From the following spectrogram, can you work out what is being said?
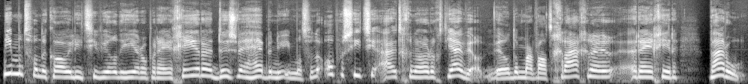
niemand van de coalitie wilde hierop reageren, dus we hebben nu iemand van de oppositie uitgenodigd. Jij wil, wilde maar wat graag re- reageren. Waarom?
